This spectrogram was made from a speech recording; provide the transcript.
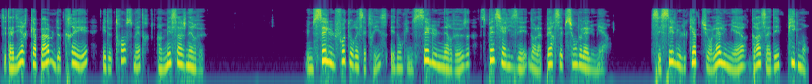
c'est-à-dire capables de créer et de transmettre un message nerveux. Une cellule photoréceptrice est donc une cellule nerveuse spécialisée dans la perception de la lumière. Ces cellules capturent la lumière grâce à des pigments.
